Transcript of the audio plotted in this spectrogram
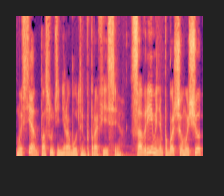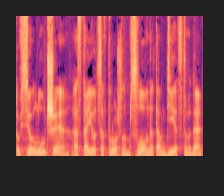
мы все, по сути, не работаем по профессии. Со временем, по большому счету, все лучшее остается в прошлом, словно там детство, да?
